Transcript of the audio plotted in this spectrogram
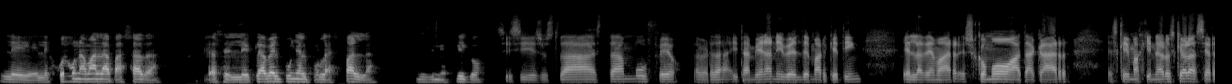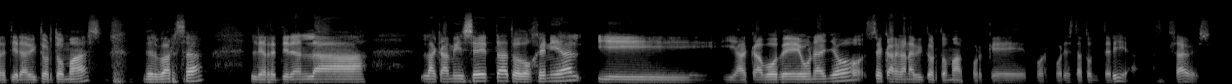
Le, juega una mala pasada. O sea, se le clava el puñal por la espalda. No sé si me explico. Sí, sí, eso está, está muy feo, la verdad. Y también a nivel de marketing, en la de Mar, es como atacar. Es que imaginaros que ahora se retira Víctor Tomás del Barça, le retiran la, la camiseta, todo genial, y, al cabo de un año se cargan a Víctor Tomás porque, por, por esta tontería, ¿sabes?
